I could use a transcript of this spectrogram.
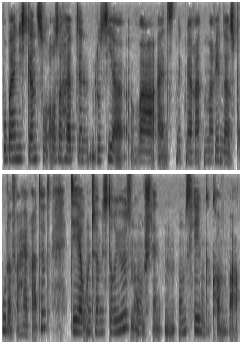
Wobei nicht ganz so außerhalb, denn Lucia war einst mit Marindas Bruder verheiratet, der unter mysteriösen Umständen ums Leben gekommen war.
